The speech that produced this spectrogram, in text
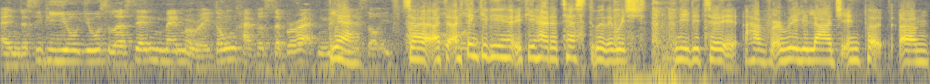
and the CPU use the same memory, don't have a separate memory, Yeah. so it's So I, th- I think if you if you had a test with it which needed to have a really large input, um,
